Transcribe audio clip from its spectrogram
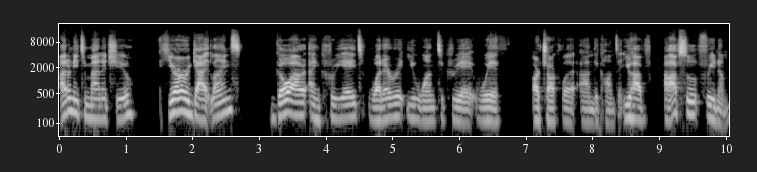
i don't need to manage you. Here are guidelines. Go out and create whatever you want to create with our chocolate and the content. You have absolute freedom.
